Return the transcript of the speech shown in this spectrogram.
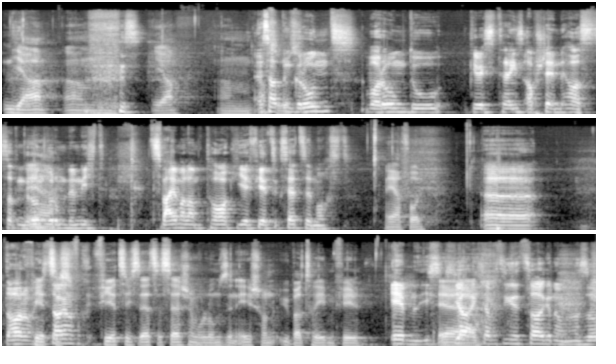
Ja, ähm, ja. Ähm, es hat einen Grund, warum du gewisse Trainingsabstände hast. Es hat einen Grund, ja. warum du nicht zweimal am Tag je 40 Sätze machst. Ja, voll. Äh, darum, 40, ich sage einfach, 40 Sätze Session-Volumen sind eh schon übertrieben viel. Eben, ich, ja. ja. ich habe jetzt die Zahl genommen. Also,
